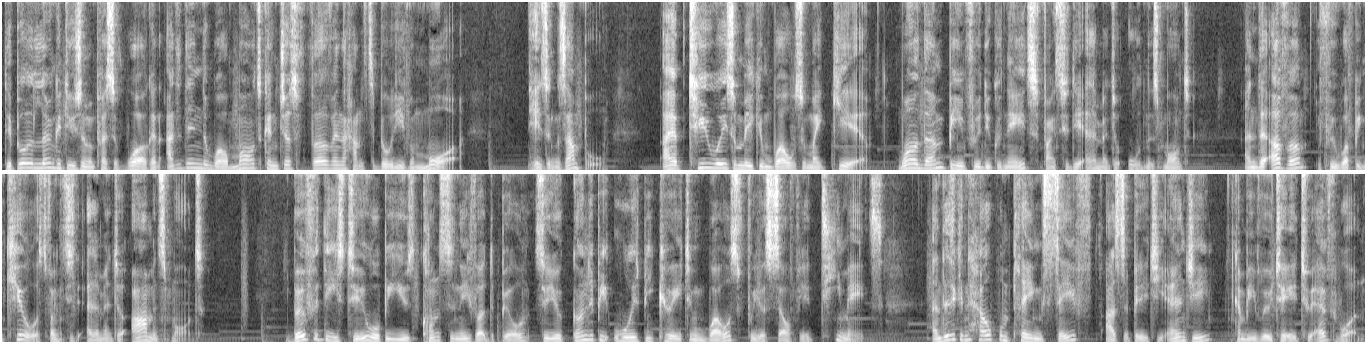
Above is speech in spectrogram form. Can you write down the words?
the build alone can do some impressive work and added in the well mod can just further enhance the build even more. Here's an example. I have two ways of making wells with my gear, one of them being through the grenades thanks to the elemental ordnance mod, and the other through weapon kills thanks to the elemental armaments mod. Both of these two will be used constantly throughout the build, so you're going to be always be creating wells for yourself and your teammates, and this can help when playing safe as ability energy can be rotated to everyone,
